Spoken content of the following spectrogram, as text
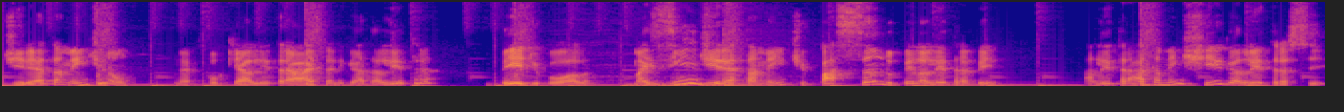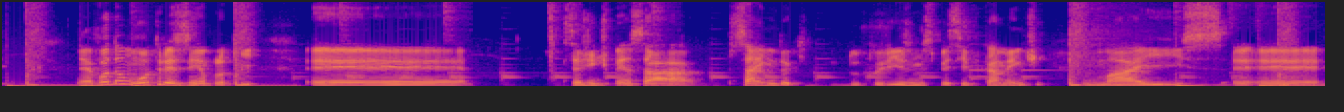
Diretamente não, né? porque a letra A está ligada à letra B de bola. Mas indiretamente, passando pela letra B, a letra A também chega à letra C. É, vou dar um outro exemplo aqui. É, se a gente pensar, saindo aqui do turismo especificamente, mas é, é,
